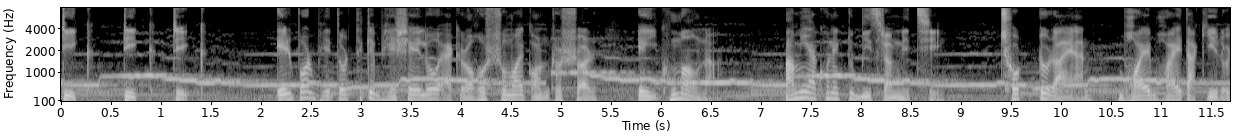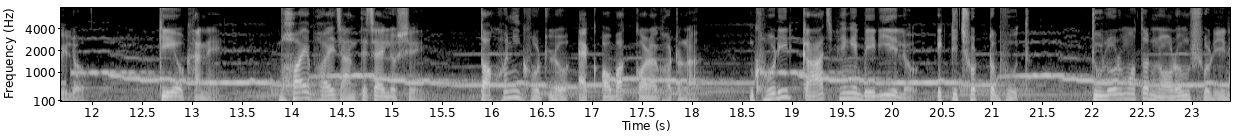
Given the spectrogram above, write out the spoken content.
টিক টিক টিক। এরপর ভেতর থেকে ভেসে এলো এক রহস্যময় কণ্ঠস্বর, এই, ঘুমাও না। আমি এখন একটু বিশ্রাম নিচ্ছি। ছোট্ট রায়ান ভয়ে ভয়ে তাকিয়ে রইল। কে ওখানে? ভয়ে ভয়ে জানতে চাইল সে। তখনই ঘটল এক অবাক করা ঘটনা। ঘড়ির কাঁচ ভেঙে বেরিয়ে এলো একটি ছোট্ট ভূত। তুলোর মতো নরম শরীর,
